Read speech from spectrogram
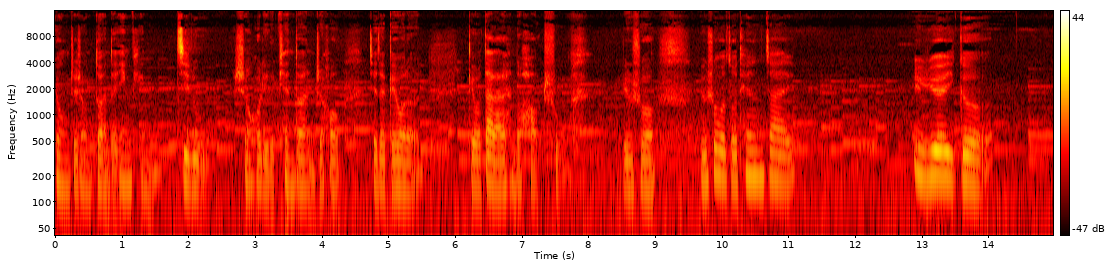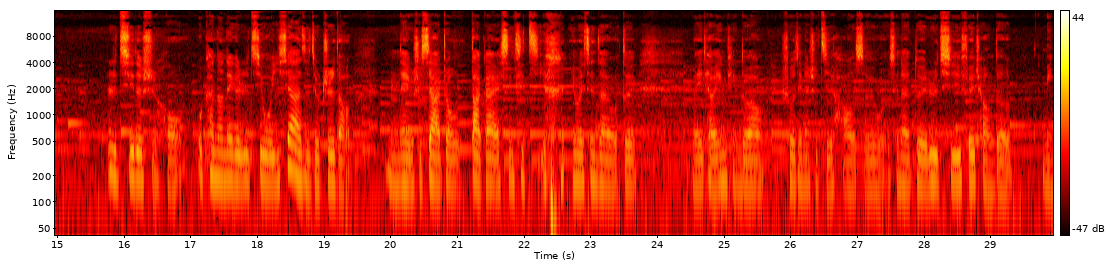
用这种短的音频记录生活里的片段之后，觉得给我的给我带来了很多好处。比如说，比如说我昨天在预约一个。日期的时候，我看到那个日期，我一下子就知道，嗯，那个是下周大概星期几。因为现在我对每一条音频都要说今天是几号，所以我现在对日期非常的敏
